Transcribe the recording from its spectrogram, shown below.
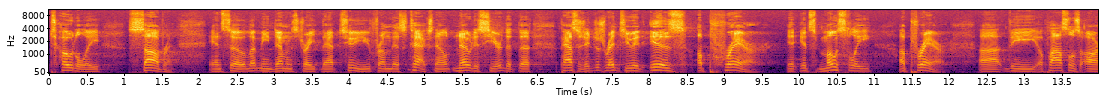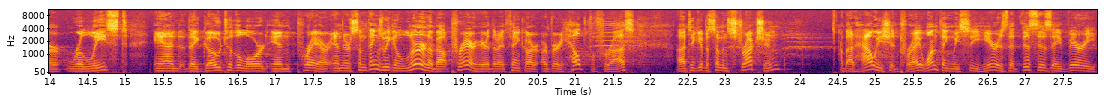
totally sovereign. And so let me demonstrate that to you from this text. Now, notice here that the passage I just read to you, it is a prayer. It, it's mostly a prayer. Uh, the apostles are released and they go to the Lord in prayer. And there's some things we can learn about prayer here that I think are, are very helpful for us uh, to give us some instruction about how we should pray. One thing we see here is that this is a very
